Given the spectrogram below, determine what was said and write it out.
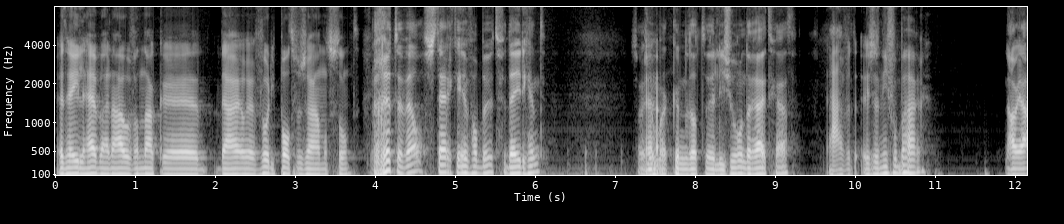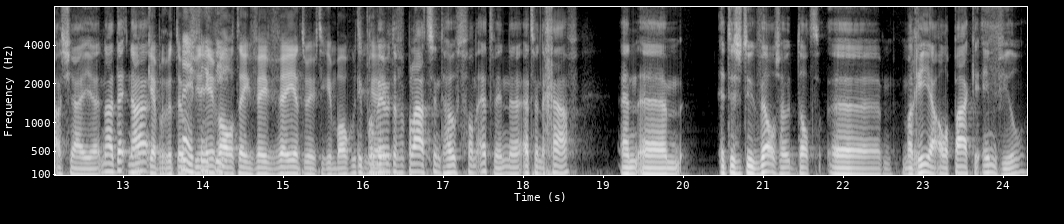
het hele hebben en houden van NAC eh, daar voor die pot verzameld stond. Rutte wel, sterke invalbeurt, verdedigend. Zou Ja. zomaar kunnen dat uh, Lijon eruit gaat. Ja, is dat niet voorbarig? Nou ja, als jij... eh, nou, de- nou, ik heb Rutte ook nee, zien invallen tegen VVV en toen heeft hij geen bal goed Ik gegeven. probeer me te verplaatsen in het hoofd van Edwin, eh, Edwin de Graaf. En ehm, het is natuurlijk wel zo dat eh, Maria al een paar keer inviel.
